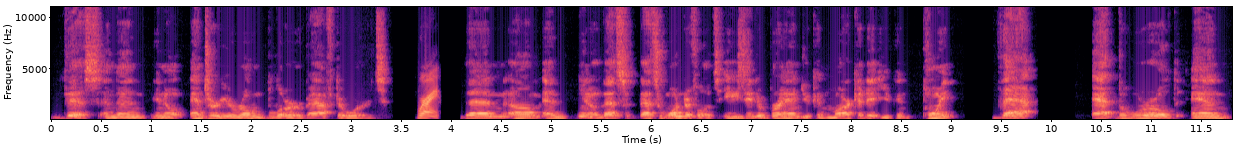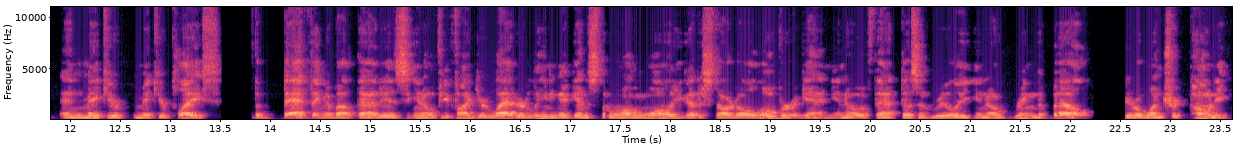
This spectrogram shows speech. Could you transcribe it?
this and then you know enter your own blurb afterwards. Right. Then um, and you know that's that's wonderful. It's easy to brand. You can market it. You can point that at the world and and make your make your place. The bad thing about that is you know if you find your ladder leaning against the wrong wall you got to start all over again. You know if that doesn't really you know ring the bell you're a one trick pony.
